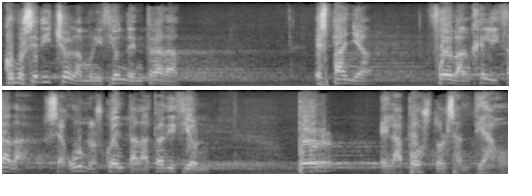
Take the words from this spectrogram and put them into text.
Como os he dicho en la munición de entrada, España fue evangelizada, según nos cuenta la tradición, por el apóstol Santiago.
